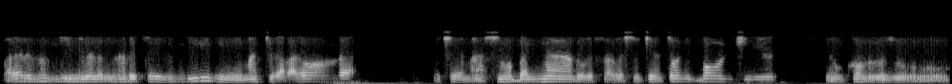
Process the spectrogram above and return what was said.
Valerio Londini, quello di una pezza di Londini, Macchio Caparonda, c'è Massimo Bagnato che fa questo genere, Tony Bonci che è un comico su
